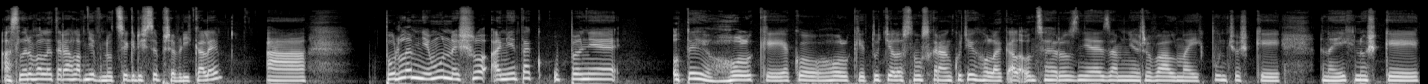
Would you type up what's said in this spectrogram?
A sledovali teda hlavně v noci, když se převlíkali. A podle mě mu nešlo ani tak úplně o ty holky, jako holky, tu tělesnou schránku těch holek, ale on se hrozně zaměřoval na jejich punčošky, na jejich nožky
